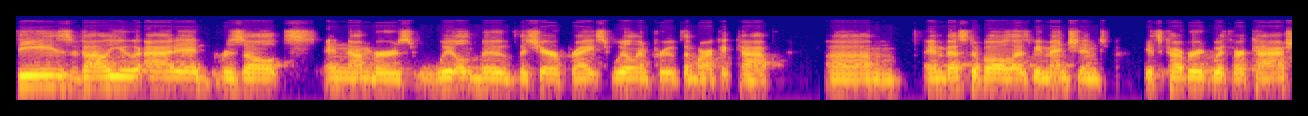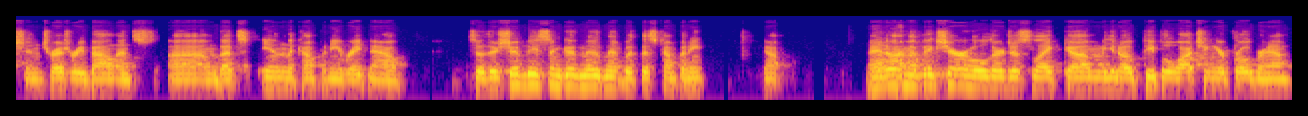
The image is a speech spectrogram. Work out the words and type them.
These value added results and numbers will move the share price, will improve the market cap. Um, and best of all, as we mentioned, it's covered with our cash and treasury balance um, that's in the company right now. So there should be some good movement with this company. Yeah. And I'm a big shareholder, just like um, you know people watching your program.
